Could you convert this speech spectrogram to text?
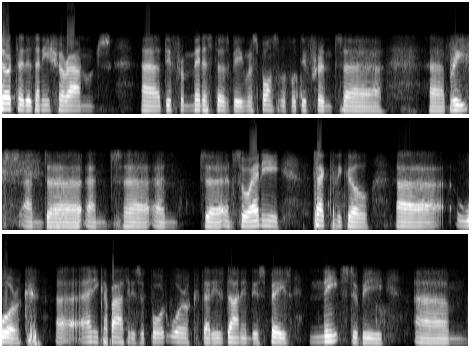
certainly, there's an issue around uh, different ministers being responsible for different uh, uh, briefs and uh, and uh, and and so any technical work, any capacity support work that is done in this space needs to be um,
